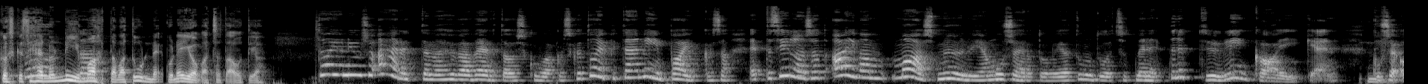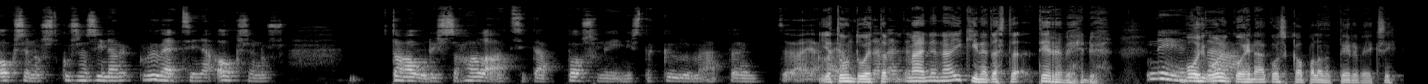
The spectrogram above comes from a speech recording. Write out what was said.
Koska sehän on niin mahtava tunne, kun ei ole vatsatautia. Toi on just äärettömän hyvä vertauskuva, koska toi pitää niin paikkansa, että silloin sä oot aivan maas myynyt ja musertunut ja tuntuu, että sä oot menettänyt tyyliin kaiken. Kun se oksennus, kun sä siinä ryvet siinä oksennus taudissa halaat sitä posliinista kylmää pönttöä. Ja, Ja tuntuu, että mä en enää ikinä tästä tervehdy. Niin, Voi, tää- voinko enää koskaan palata terveeksi?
